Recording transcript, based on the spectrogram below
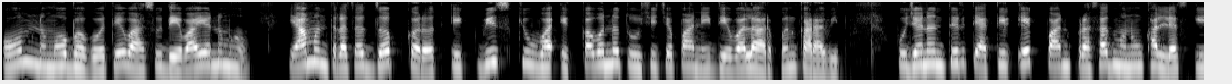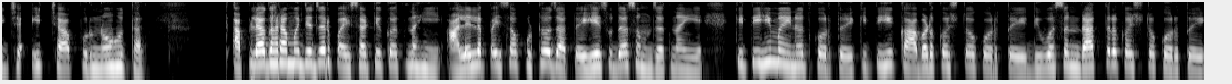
ओम नमो भगवते वासुदेवाय नमः. या मंत्राचा जप करत एकवीस किंवा एक्कावन्न तुळशीचे पाने देवाला अर्पण करावीत. पूजेनंतर त्यातील एक पान प्रसाद म्हणून खाल्ल्यास इच्छा इच्छा पूर्ण होतात. आपल्या घरामध्ये जर पैसा टिकत नाही आलेला पैसा कुठं जातो आहे हे सुद्धा समजत नाही आहे कितीही मेहनत करतो आहे कितीही काबड कष्ट करतो आहे दिवसनरात्र कष्ट करतो आहे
